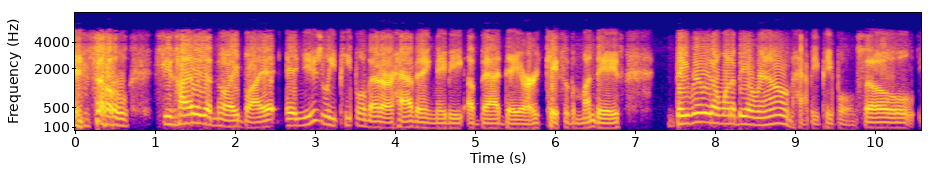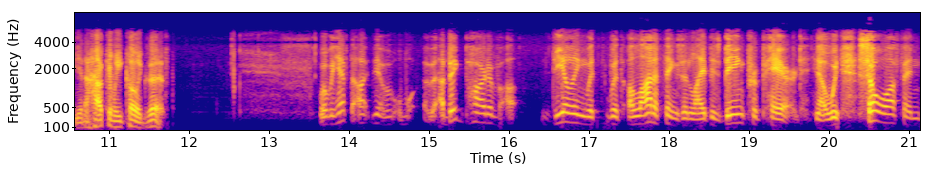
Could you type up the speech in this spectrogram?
And so she's highly annoyed by it. And usually, people that are having maybe a bad day or a case of the Mondays, they really don't want to be around happy people. So, you know, how can we coexist? Well, we have to. Uh, you know, a big part of uh, dealing with with a lot of things in life is being prepared. You know, we so often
